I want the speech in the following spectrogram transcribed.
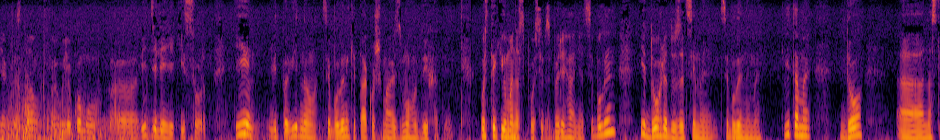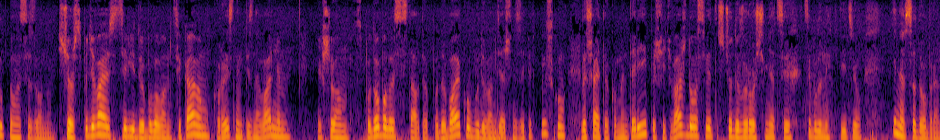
якби знав, у якому е, відділі який сорт. І відповідно цибулинки також мають змогу дихати. Ось такий у мене спосіб зберігання цибулин і догляду за цими цибулинними квітами до е, наступного сезону. Що ж, сподіваюся, це відео було вам цікавим, корисним, пізнавальним. Якщо вам сподобалось, ставте вподобайку, буду вам вдячний за підписку. Лишайте коментарі, пишіть ваш досвід щодо вирощування цих цибулиних квітів. І на все добре.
